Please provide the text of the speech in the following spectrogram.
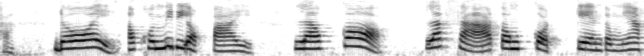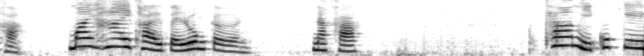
ค่ะ โดยเอาคนไม่ดีออกไป แล้วก็รักษาตรงกฎ เกณฑ์ตรงเนี้ยค่ะ ไม่ให้ใครไปร่วงเกินนะคะ ถ้ามีกุ๊กกิ้ง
